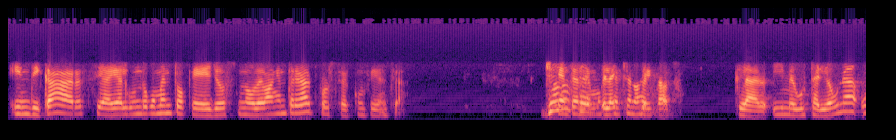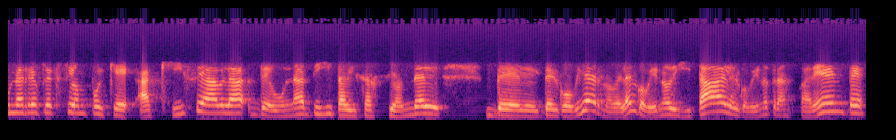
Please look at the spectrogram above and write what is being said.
indicar si hay algún documento que ellos no deban entregar por ser confidencial. Yo no sé, que no es el caso. Claro, y me gustaría una, una reflexión porque aquí se habla de una digitalización del, del, del gobierno, ¿verdad? El gobierno digital, el gobierno transparente,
